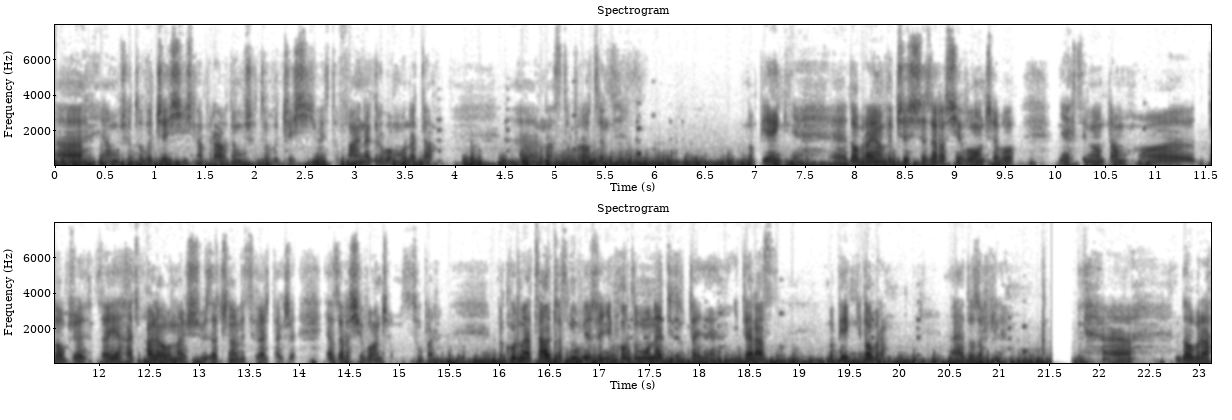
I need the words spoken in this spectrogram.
A ja muszę to wyczyścić, naprawdę muszę to wyczyścić. bo Jest to fajna, gruba moneta e, na 100%. No pięknie. E, Dobra, ja ją wyczyszczę, zaraz się włączę, bo nie chcę ją tam dobrze zajechać, ale ona już zaczyna wysychać, także ja zaraz się włączę. Super. No kurna, cały czas mówię, że nie wchodzą monety tutaj, nie? I teraz, no pięknie, dobra. E, do za chwilę. E, dobra.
